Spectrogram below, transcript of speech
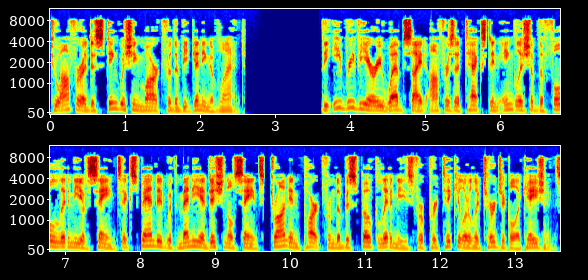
to offer a distinguishing mark for the beginning of Lent. The eBreviary website offers a text in English of the full Litany of Saints expanded with many additional saints, drawn in part from the bespoke litanies for particular liturgical occasions.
